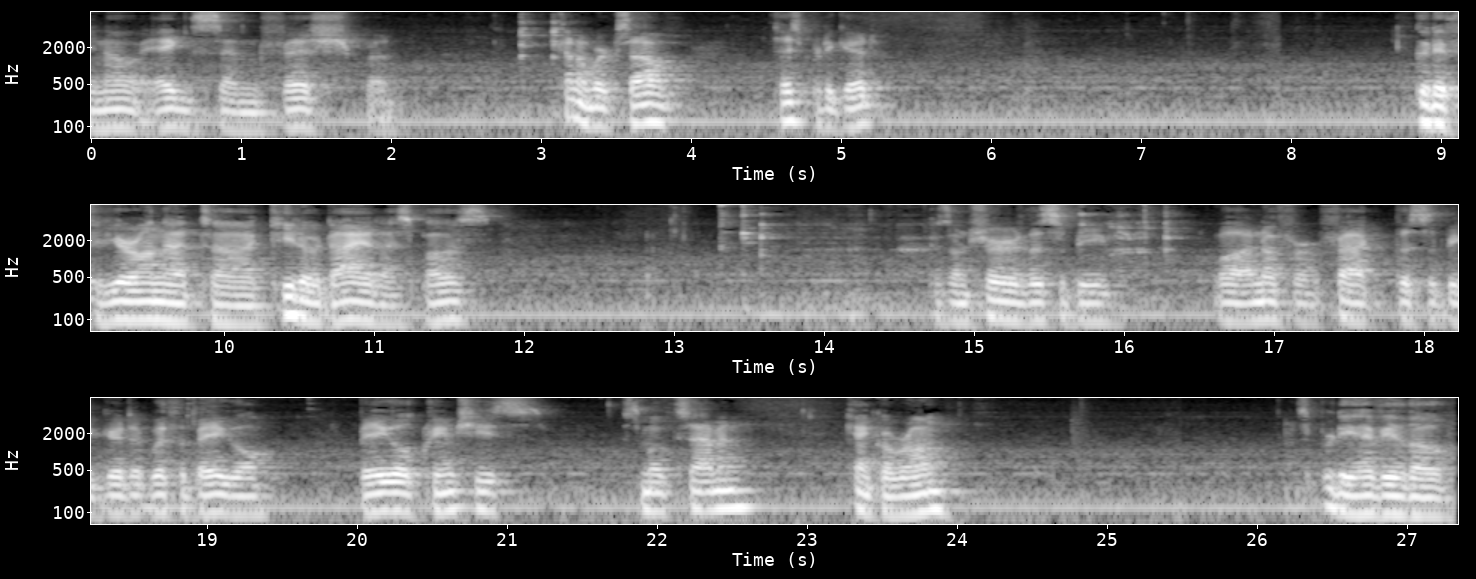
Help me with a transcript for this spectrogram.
you know, eggs and fish, but kind of works out. Tastes pretty good. Good if you're on that uh, keto diet, I suppose. Because I'm sure this would be, well, I know for a fact this would be good with a bagel. Bagel, cream cheese, smoked salmon. Can't go wrong. It's pretty heavy though,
